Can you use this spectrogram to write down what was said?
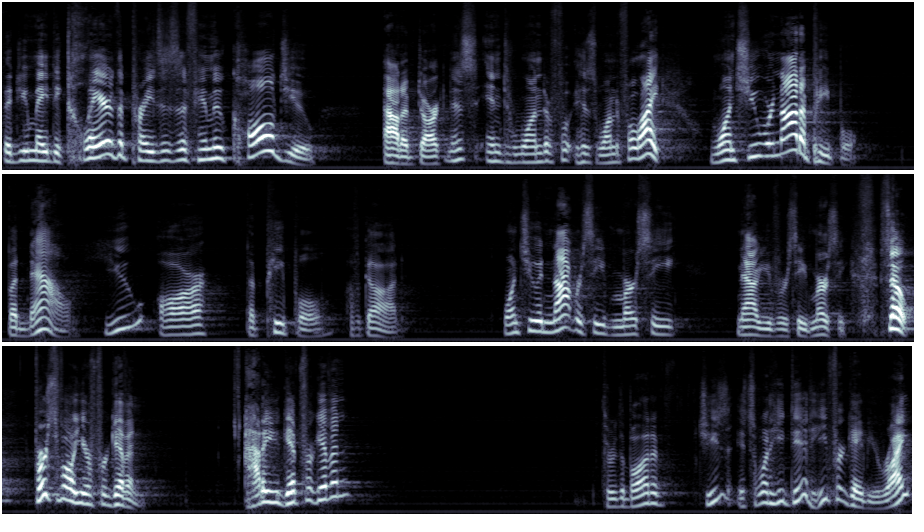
that you may declare the praises of him who called you out of darkness into wonderful, his wonderful light. Once you were not a people, but now you are the people of God. Once you had not received mercy, now you've received mercy. So, first of all, you're forgiven. How do you get forgiven? Through the blood of Jesus, it's what he did. He forgave you, right?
